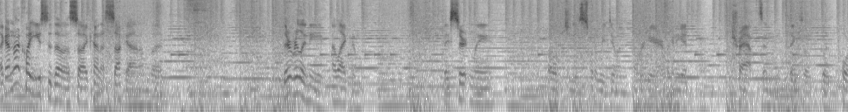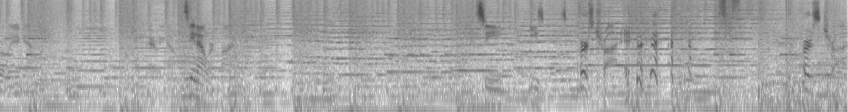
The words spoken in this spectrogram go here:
Like, I'm not quite used to those, so I kind of suck at them, but... They're really neat. I like them. They certainly... Oh, jeez, what are we doing over here? We're gonna get trapped and things will go poorly again. There we go. See, now we're fine. See, easy. First try. First try.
